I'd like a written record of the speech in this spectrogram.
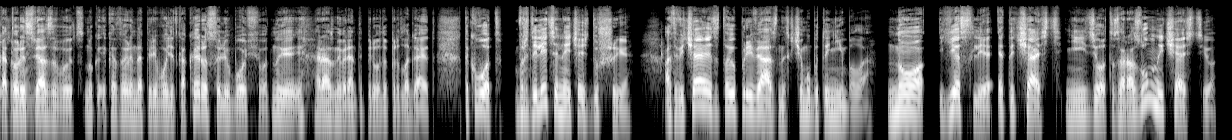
которые запомнил. связывают, ну, которые да, переводят как эрос и любовь, вот, ну и разные варианты перевода предлагают. Так вот, вожделительная часть души отвечает за твою привязанность к чему бы то ни было. Но если эта часть не идет за разумной частью,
